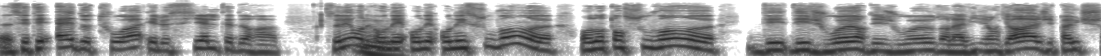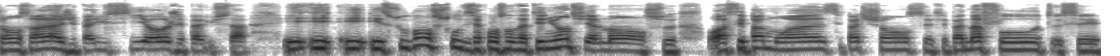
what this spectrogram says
Euh, c'était aide-toi et le ciel t'aidera. Vous savez, on, hmm. est, on, est, on est souvent, euh, on entend souvent des, des, joueurs, des joueuses dans la vie, des gens qui disent ah j'ai pas eu de chance, ah là j'ai pas eu ci, oh j'ai pas eu ça. Et, et, et, souvent on se trouve des circonstances atténuantes finalement. On se, oh c'est pas moi, c'est pas de chance, c'est pas de ma faute, c'est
